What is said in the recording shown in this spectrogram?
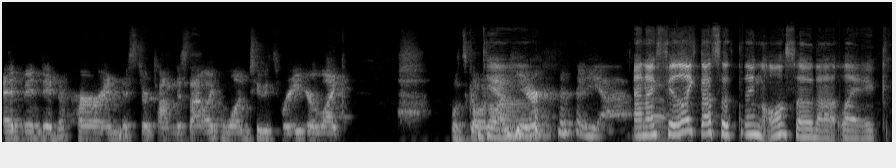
Edmund and her and Mr. Tumnus. That like one, two, three. You're like, what's going Yeah. on here? yeah. And I feel like that's the thing also that like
